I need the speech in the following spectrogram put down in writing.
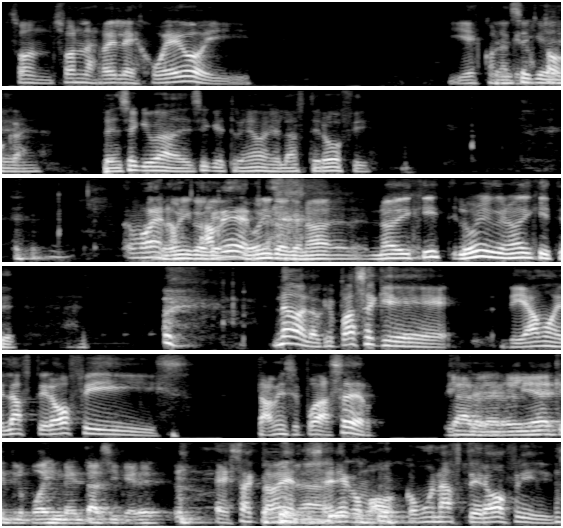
son, son las reglas de juego y, y es con la que nos toca. Pensé que iba a decir que extrañabas el After Office. bueno, lo único, que, lo único que no, dijiste, lo único que no dijiste. No, lo que pasa es que, digamos, el After Office también se puede hacer. Claro, la realidad es que te lo puedes inventar si querés. Exactamente, sería como, como un After Office.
